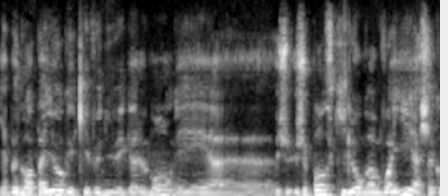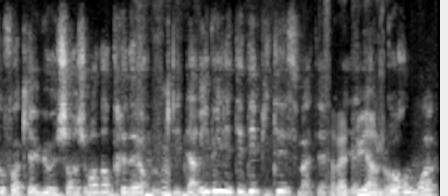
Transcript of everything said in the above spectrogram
y a, Benoît Payog qui est venu également et euh, je, pense qu'ils l'ont envoyé à chaque fois qu'il y a eu un changement d'entraîneur. Donc il est arrivé, il était dépité ce matin. Ça va être lui un encore jour. Moi.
